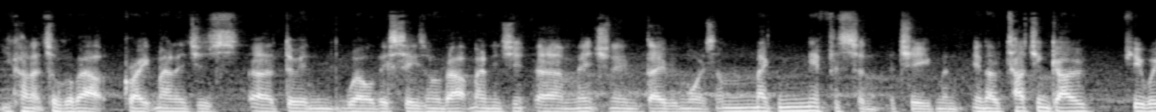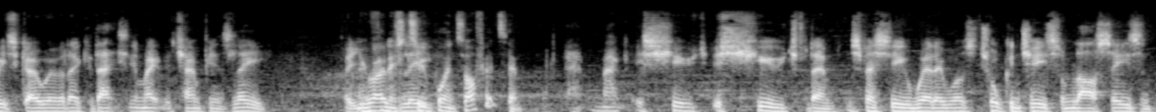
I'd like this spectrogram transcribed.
You can't talk about great managers uh, doing well this season without managing, uh, mentioning David Moyes. A magnificent achievement. You know, touch and go a few weeks ago whether they could actually make the Champions League. But you finished two points off it, Tim. Mac is huge. It's huge for them, especially where they was chalk and cheese from last season.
